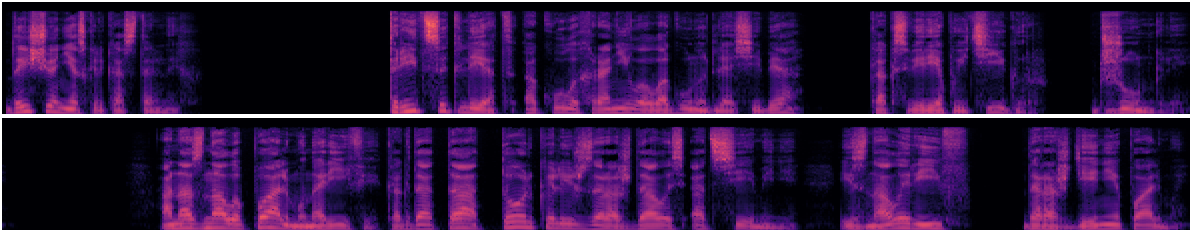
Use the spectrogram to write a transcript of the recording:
да еще несколько остальных. Тридцать лет акула хранила лагуну для себя, как свирепый тигр — джунгли. Она знала пальму на рифе, когда та только лишь зарождалась от семени, и знала риф до рождения пальмы.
